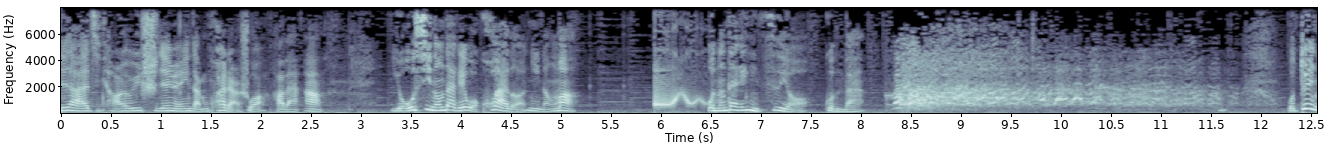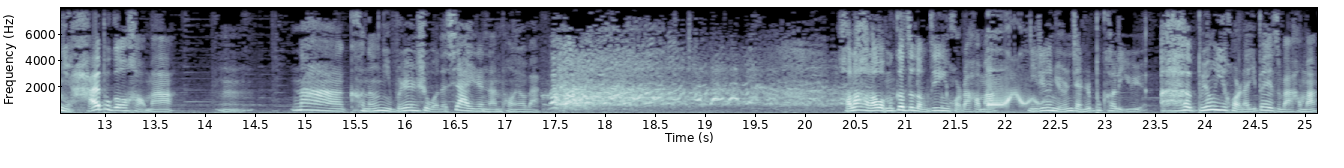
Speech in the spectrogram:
接下来几条，由于时间原因，咱们快点说，好吧？啊，游戏能带给我快乐，你能吗？我能带给你自由，滚吧！我对你还不够好吗？嗯，那可能你不认识我的下一任男朋友吧？好了好了，我们各自冷静一会儿吧，好吗？你这个女人简直不可理喻，不用一会儿了，一辈子吧，好吗？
